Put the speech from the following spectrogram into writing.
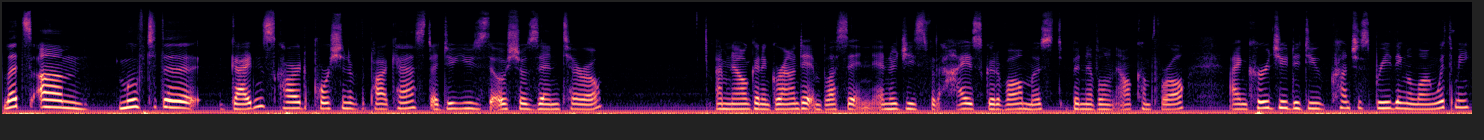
Let's um move to the guidance card portion of the podcast. I do use the Osho Zen Tarot. I'm now going to ground it and bless it in energies for the highest good of all, most benevolent outcome for all. I encourage you to do conscious breathing along with me,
